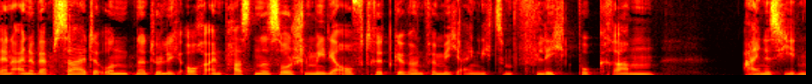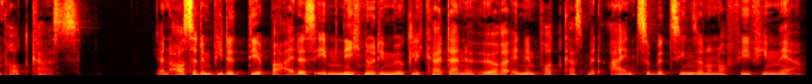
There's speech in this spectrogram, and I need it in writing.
Denn eine Webseite und natürlich auch ein passender Social Media Auftritt gehören für mich eigentlich zum Pflichtprogramm eines jeden Podcasts. Ja, und außerdem bietet dir beides eben nicht nur die Möglichkeit, deine Hörer in den Podcast mit einzubeziehen, sondern noch viel, viel mehr.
